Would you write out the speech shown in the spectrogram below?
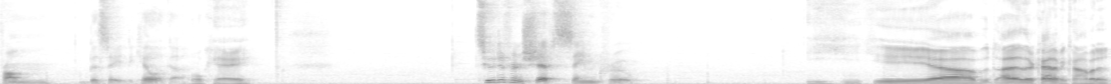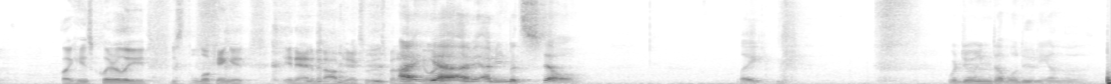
from Besaid to Kilika. Okay. Two different ships, same crew. Yeah, but I, they're kind of incompetent. Like, he's clearly just looking at inanimate objects with his I, binoculars. yeah, I mean, I mean, but still, like, we're doing double duty on the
